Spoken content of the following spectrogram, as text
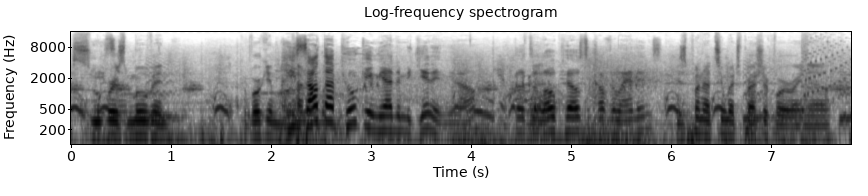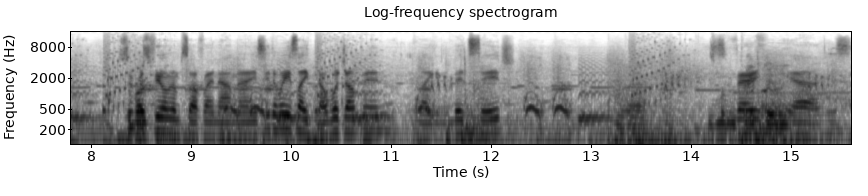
Super's moving. Kevorkian he kinda stopped that pill game he had in the beginning. You know, built the Yeah. low pills to cover landings. He's putting out too much pressure for it right now. Super's feeling himself right now, man. You see the way he's like double jumping, like in mid stage. Yeah. He's moving very, pretty freely. yeah. He's,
